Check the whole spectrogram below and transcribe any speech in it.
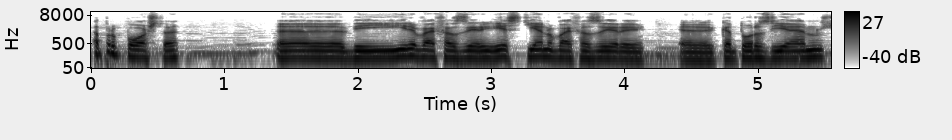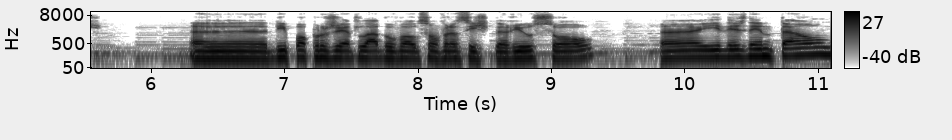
a proposta uh, de ir, vai fazer, este ano vai fazer 14 anos, de ir para o projeto lá do Val de São Francisco da Rio Sol, e desde então,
